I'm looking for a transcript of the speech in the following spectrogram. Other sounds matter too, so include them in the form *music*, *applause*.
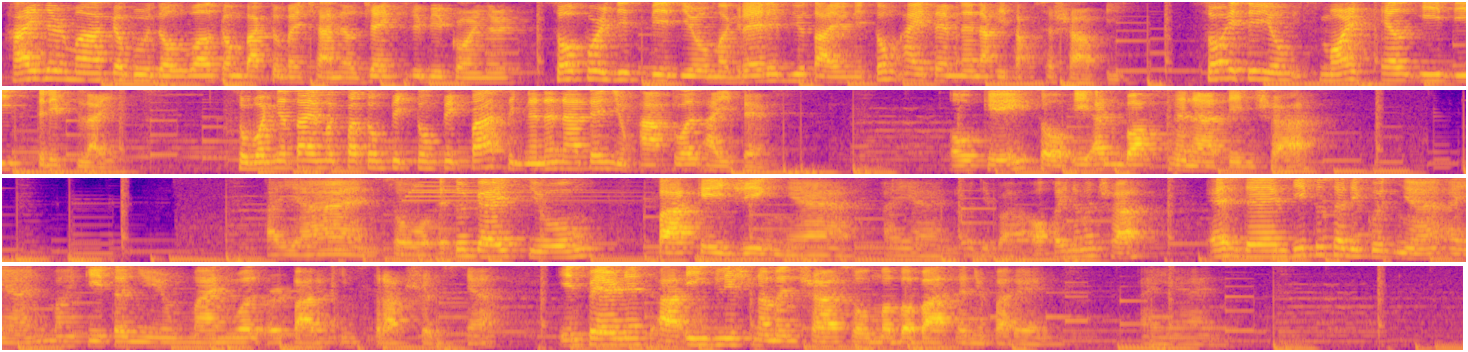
Hi there mga kabudol! Welcome back to my channel, Jenks Review Corner. So for this video, magre-review tayo nitong item na nakita ko sa Shopee. So ito yung Smart LED Strip Lights. So wag na tayo magpatumpik-tumpik pa, tignan na natin yung actual item. Okay, so i-unbox na natin siya. Ayan. So ito guys yung packaging niya. Ayan, o ba? Okay naman siya. And then, dito sa likod niya, ayan, makikita niyo yung manual or parang instructions niya. In fairness, ah, English naman siya, so mababasa niyo pa rin. Ayan.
